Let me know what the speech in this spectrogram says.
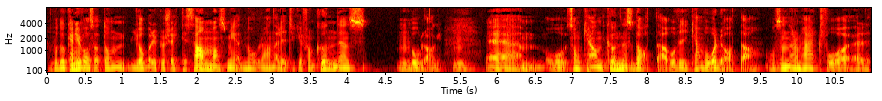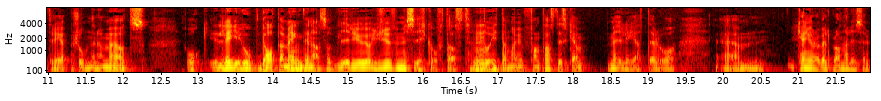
Mm. Och då kan det ju vara så att de jobbar i projekt tillsammans med några analytiker från kundens mm. bolag. Mm. Eh, och som kan kundens data och vi kan vår data. Och så mm. när de här två eller tre personerna möts och lägger ihop datamängderna så blir det ju ljuv musik oftast. Och då mm. hittar man ju fantastiska möjligheter och kan göra väldigt bra analyser.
